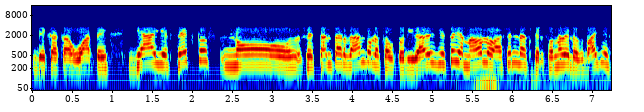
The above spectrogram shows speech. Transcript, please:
de cacahuate. Ya hay efectos, no se están tardando las autoridades y este llamado lo hacen las personas de los valles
